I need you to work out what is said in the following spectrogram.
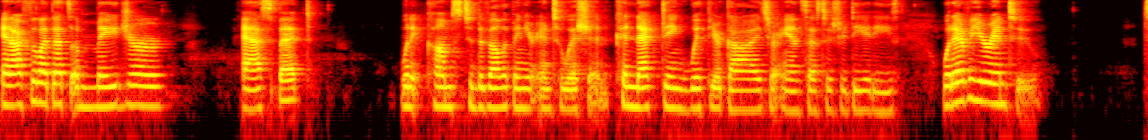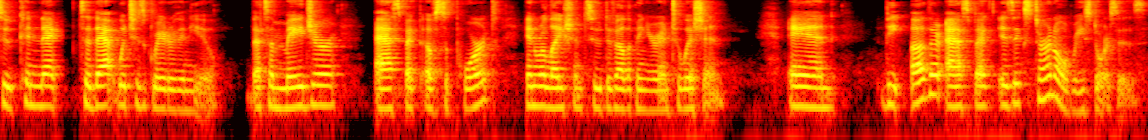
And I feel like that's a major aspect when it comes to developing your intuition, connecting with your guides, your ancestors, your deities, whatever you're into, to connect to that which is greater than you. That's a major aspect of support in relation to developing your intuition. And the other aspect is external resources.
